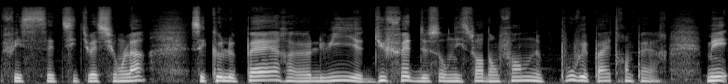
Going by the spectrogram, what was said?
fait cette situation-là, c'est que le père, euh, lui, du fait de son histoire d'enfant, ne pouvait pas être un père. Mais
